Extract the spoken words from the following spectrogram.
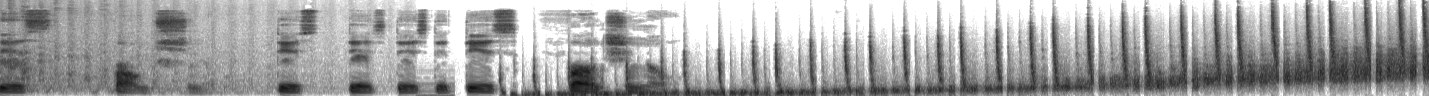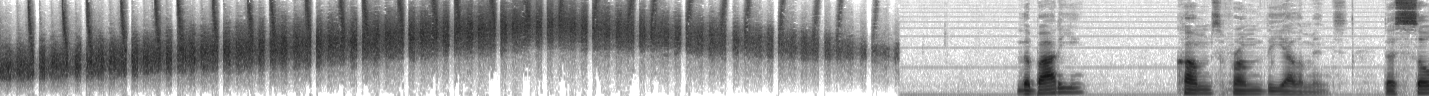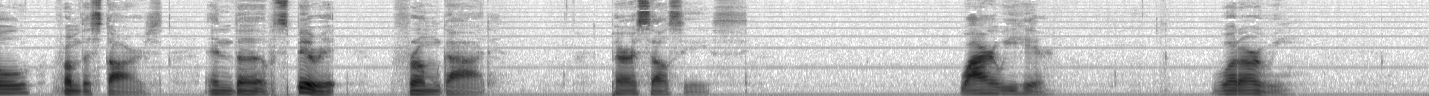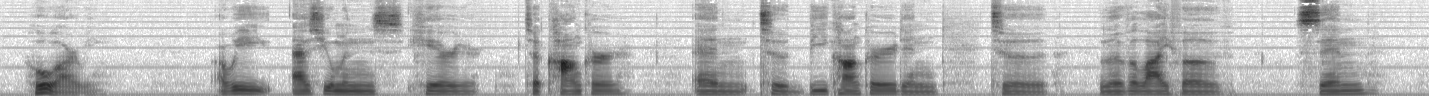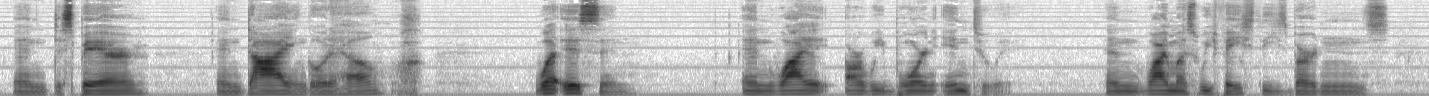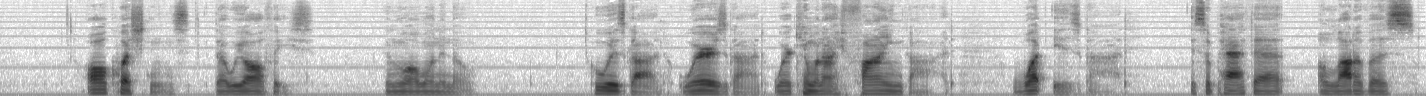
dysfunctional. This, this, this, the dysfunctional. The body comes from the elements, the soul from the stars, and the spirit from God. Paracelsus. Why are we here? What are we? Who are we? Are we, as humans, here to conquer and to be conquered and to live a life of sin and despair and die and go to hell? what is sin? And why are we born into it? And why must we face these burdens? All questions that we all face and we all want to know. Who is God? Where is God? Where can I find God? What is God? it's a path that a lot of us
